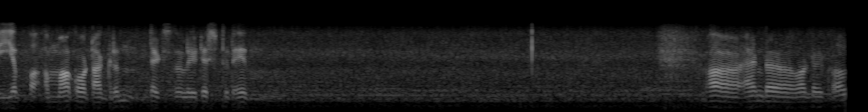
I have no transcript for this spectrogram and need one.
Ayyappa Amma Kota that's the latest today. Uh, and uh, what do you call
